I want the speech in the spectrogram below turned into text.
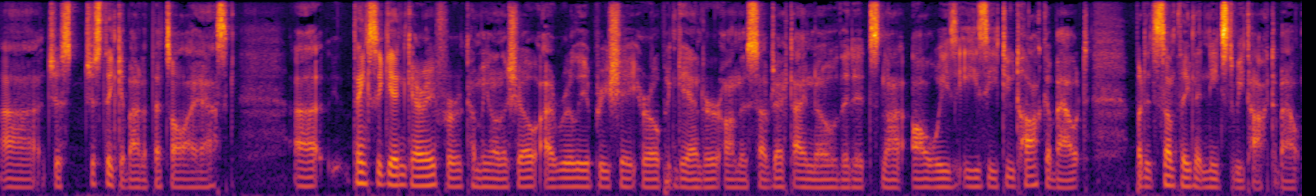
uh, just just think about it that's all i ask uh, thanks again, Carrie, for coming on the show. I really appreciate your open candor on this subject. I know that it's not always easy to talk about, but it's something that needs to be talked about.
